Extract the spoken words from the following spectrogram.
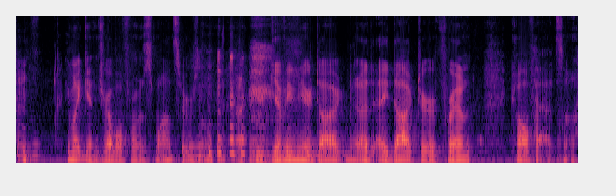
You might get in trouble from a sponsor or something. You're giving your dog a, a doctor friend golf hat. So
